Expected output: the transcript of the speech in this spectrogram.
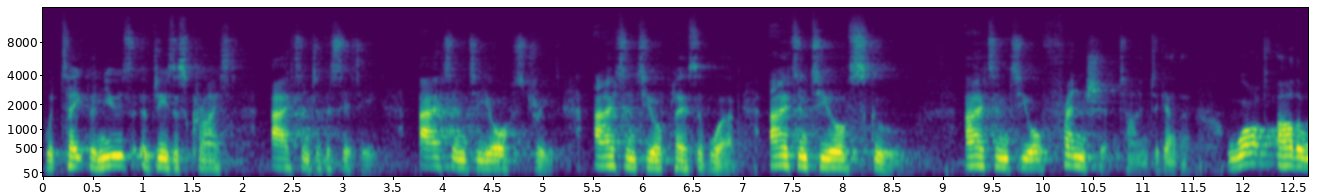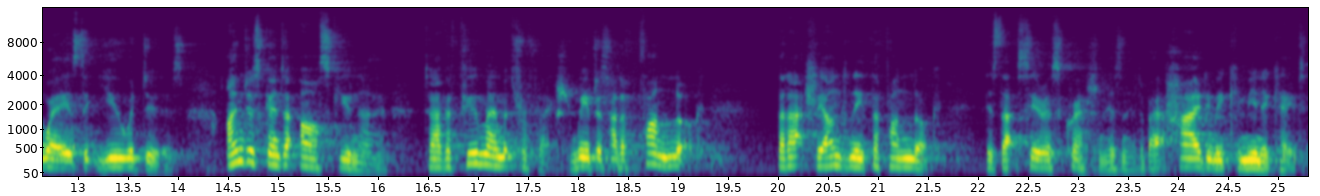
would take the news of Jesus Christ out into the city, out into your street, out into your place of work, out into your school, out into your friendship time together? What are the ways that you would do this? I'm just going to ask you now to have a few moments' reflection. We've just had a fun look, but actually, underneath the fun look is that serious question, isn't it? About how do we communicate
